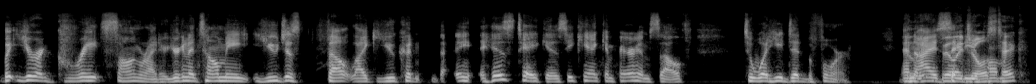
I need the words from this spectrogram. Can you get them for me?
But you're a great songwriter. You're going to tell me you just felt like you could. Eh, his take is he can't compare himself to what he did before, and Billy, I Billy say to you, Joel's Paul, take.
